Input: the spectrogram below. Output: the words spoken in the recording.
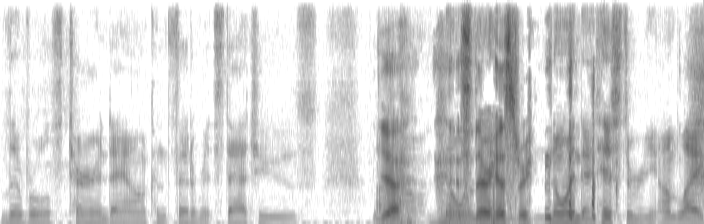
liberals turn down Confederate statues. Yeah, uh, it's their that, history. knowing that history, I'm like,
